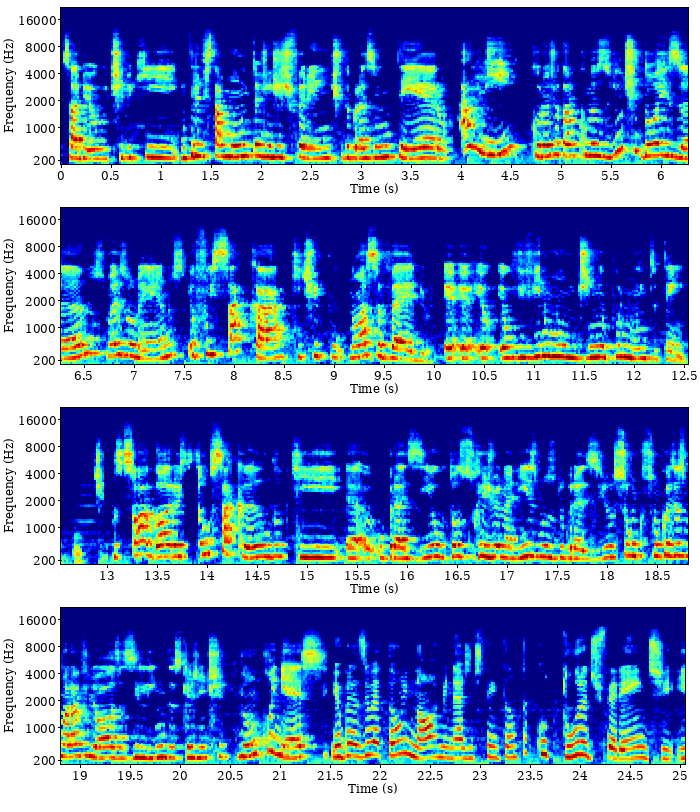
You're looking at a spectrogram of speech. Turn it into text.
sabe? Eu tive que entrevistar muita gente diferente do Brasil inteiro. Ali, quando eu já tava com meus 22 anos, mais ou menos, eu fui sacar que, tipo, nossa, velho, eu, eu, eu vivi no mundinho por muito tempo. Tipo, só agora eu estou sacando que uh, o Brasil, todos os regionalismos do Brasil são, são coisas maravilhosas e lindas que a gente não conhece. E o Brasil é tão enorme, né? A gente tem tanta cultura diferente e,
